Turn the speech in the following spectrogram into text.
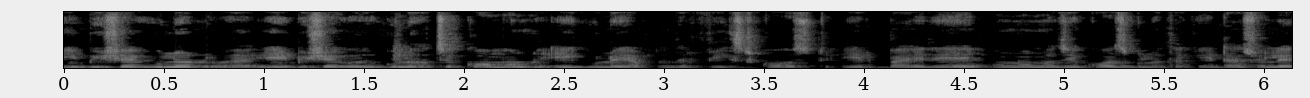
এই বিষয়গুলোর এই বিষয়গুলো হচ্ছে কমন। এইগুলোই আপনাদের ফিক্সড কস্ট। এর বাইরে অন্যান্য যে কস্টগুলো থাকে এটা আসলে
